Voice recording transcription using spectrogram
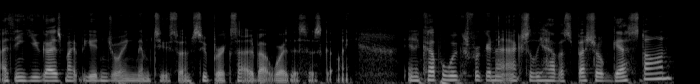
I think you guys might be enjoying them too. So, I'm super excited about where this is going. In a couple weeks, we're going to actually have a special guest on.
